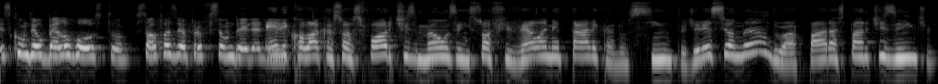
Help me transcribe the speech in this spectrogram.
esconder o belo rosto. Só fazer a profissão dele ali. Ele coloca suas fortes mãos em sua fivela metálica no cinto, direcionando-a para as partes íntimas.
